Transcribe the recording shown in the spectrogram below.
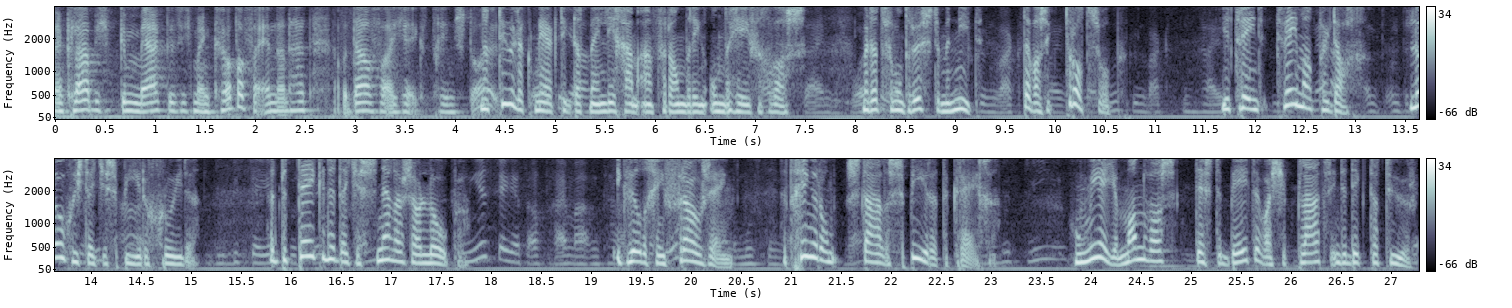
Na klar habe ich gemerkt, dass sich mein Körper verändert hat, aber darauf war ich ja extrem stolz. Natuurlijk merkte ik dat mijn lichaam aan verandering onderhevig was. Maar dat verontrustte me niet. Daar was ik trots op. Je traint tweemaal per dag. Logisch dat je spieren groeiden. Het betekende dat je sneller zou lopen. Ik wilde geen vrouw zijn. Het ging erom stalen spieren te krijgen. Hoe meer je man was, des te beter was je plaats in de dictatuur.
